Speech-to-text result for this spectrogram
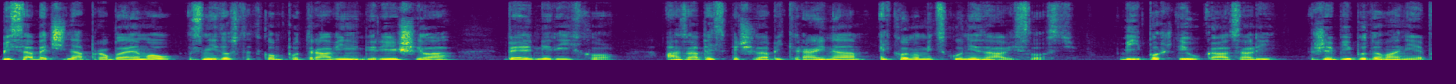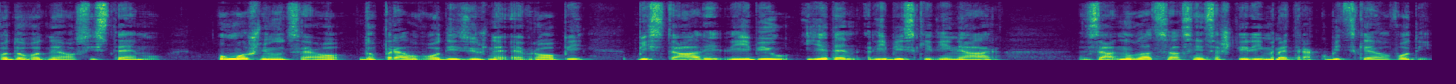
by sa väčšina problémov s nedostatkom potravín vyriešila veľmi rýchlo a zabezpečila by krajinám ekonomickú nezávislosť. Výpočty ukázali, že vybudovanie vodovodného systému umožňujúceho dopravu vody z Južnej Európy by stáli Líbiu 1 líbyský dinár za 0,74 metra kubického vody.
